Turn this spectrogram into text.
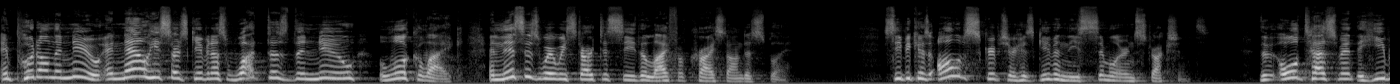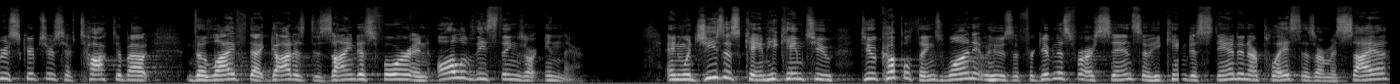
and put on the new. And now he starts giving us what does the new look like? And this is where we start to see the life of Christ on display. See, because all of Scripture has given these similar instructions. The Old Testament, the Hebrew scriptures have talked about the life that God has designed us for, and all of these things are in there. And when Jesus came, he came to do a couple things. One, it was a forgiveness for our sins, so he came to stand in our place as our Messiah,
